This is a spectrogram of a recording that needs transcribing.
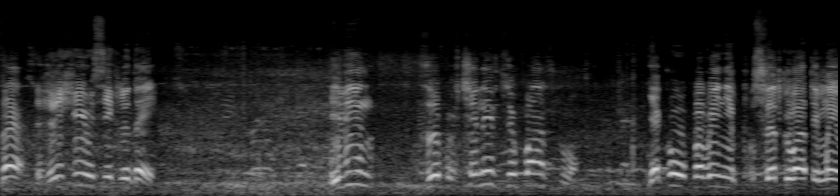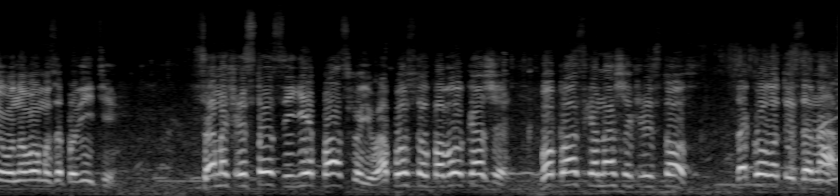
за гріхи усіх людей. І Він вчинив цю Пасху, яку повинні святкувати ми у новому заповіті. Саме Христос і є Пасхою. Апостол Павло каже, бо Пасха наша Христос, заколотий за нас.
